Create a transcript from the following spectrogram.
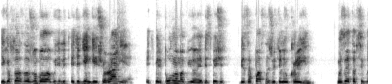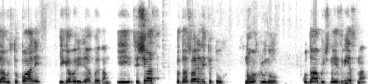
и государство должно было выделить эти деньги еще ранее, и теперь в полном объеме обеспечить безопасность жителей Украины. Мы за это всегда выступали и говорили об этом. И сейчас, когда жареный петух снова клюнул, куда обычно известно,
